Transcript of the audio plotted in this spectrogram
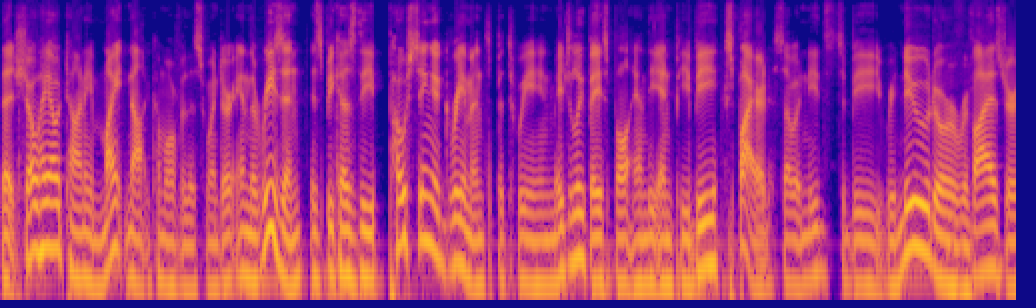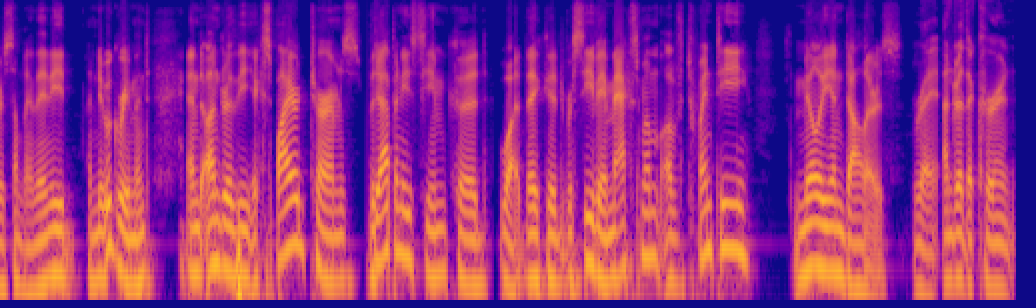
that Shohei Ohtani might not come over this winter. And the reason is because the posting agreement between Major League Baseball and the NPB expired. So it needs to be renewed or revised or something. They need a new agreement. And under the expired terms, the Japanese team could, what? They could receive a maximum of 20 million dollars. Right under the current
